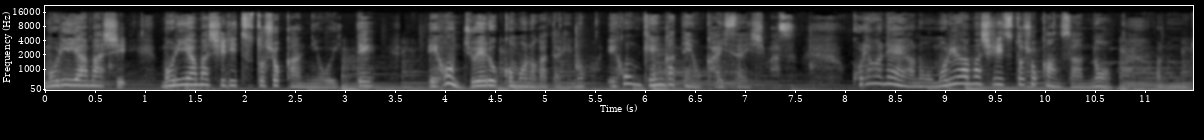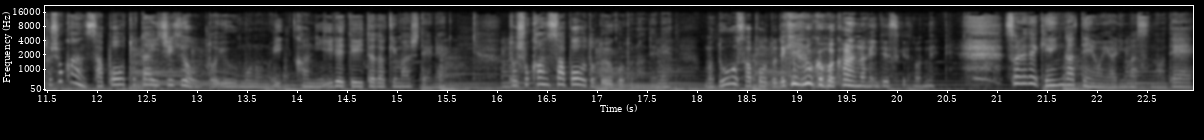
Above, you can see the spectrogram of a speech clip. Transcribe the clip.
守山市守山市立図書館において絵本ジュエルコ物語の絵本原画展を開催します。これはねあの森山市立図書館さんのあの図書館サポート隊事業というものの一環に入れていただきましてね。図書館サポートということなんでね、まあ、どうサポートできるのかわからないんですけどね。それで原画展をやりますので、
